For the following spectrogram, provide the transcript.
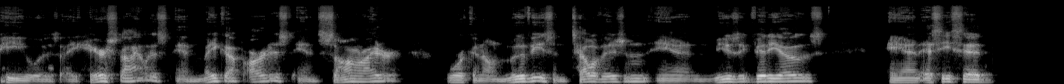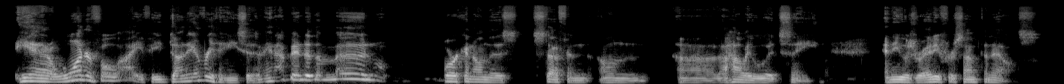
He, he was a hairstylist and makeup artist and songwriter, working on movies and television and music videos. And as he said, he had a wonderful life. He'd done everything. He says, "Man, I've been to the moon working on this stuff and on uh, the Hollywood scene," and he was ready for something else.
